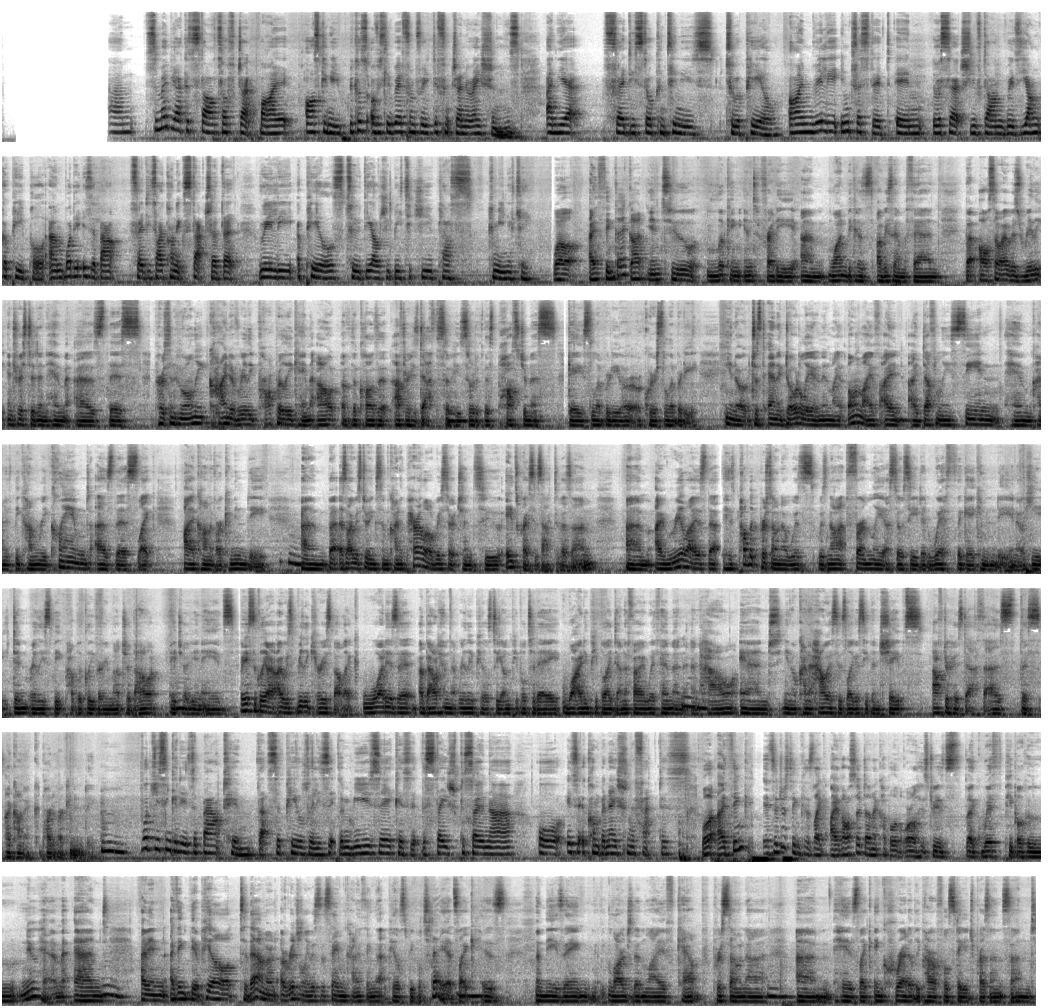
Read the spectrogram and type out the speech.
Um, so maybe I could start off, Jack, by asking you because obviously we're from very different generations, mm-hmm. and yet Freddie still continues to appeal. I'm really interested in the research you've done with younger people and what it is about Freddie's iconic stature that really appeals to the LGBTQ plus community? Well, I think I got into looking into Freddie, um, one, because obviously I'm a fan, but also I was really interested in him as this person who only kind of really properly came out of the closet after his death. So he's sort of this posthumous gay celebrity or, or queer celebrity you know, just anecdotally and in my own life, I I definitely seen him kind of become reclaimed as this like icon of our community. Mm-hmm. Um, but as I was doing some kind of parallel research into AIDS crisis activism, um, I realized that his public persona was was not firmly associated with the gay community. You know, he didn't really speak publicly very much about mm. HIV and AIDS. Basically, I, I, was really curious about like what is it about him that really appeals to young people today? Why do people identify with him, and, mm. and how? And you know, kind of how has his legacy been shaped after his death as this iconic part of our community? Mm. What do you think it is about him that's appealed? Really, is it the music? Is it the stage persona? Or is it a combination of factors? Well, I think it's interesting because like I've also done a couple of oral histories like with people who knew him, and mm. I mean I think the appeal to them originally was the same kind of thing that appeals to people today. It's like mm. his amazing larger than life camp persona mm. um, his like incredibly powerful stage presence and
